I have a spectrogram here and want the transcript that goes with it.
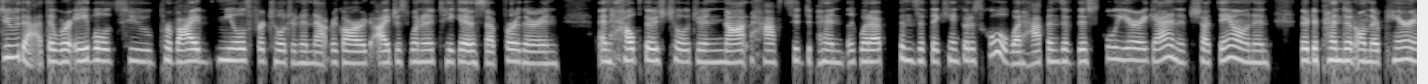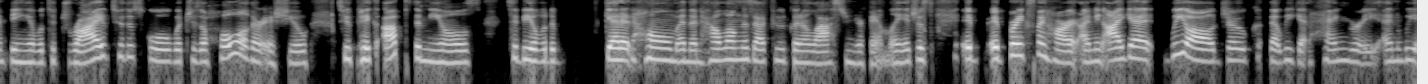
do that that we're able to provide meals for children in that regard i just want to take it a step further and and help those children not have to depend like what happens if they can't go to school? What happens if this school year again it's shut down and they're dependent on their parent being able to drive to the school which is a whole other issue to pick up the meals to be able to get it home and then how long is that food going to last in your family it just it, it breaks my heart i mean i get we all joke that we get hangry and we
